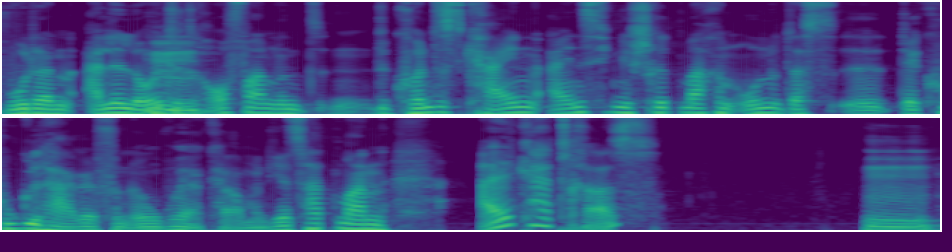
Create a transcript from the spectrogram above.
wo dann alle Leute mhm. drauf waren und du konntest keinen einzigen Schritt machen, ohne dass äh, der Kugelhagel von irgendwoher kam. Und jetzt hat man Alcatraz Mhm.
